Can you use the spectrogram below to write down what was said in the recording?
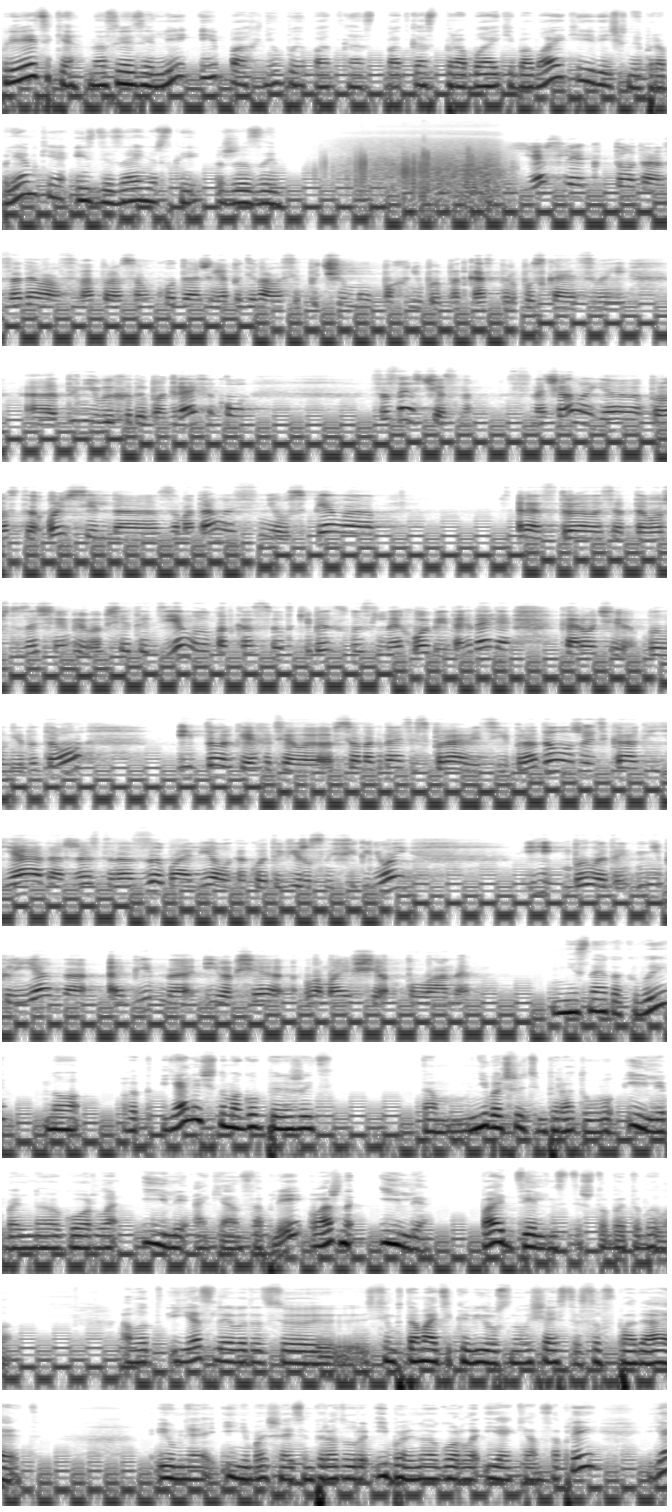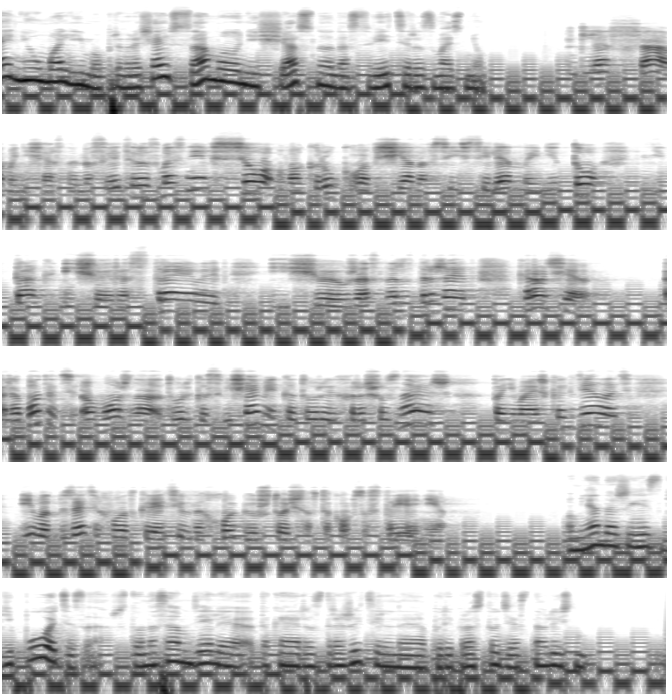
Приветики, на связи Ли и Пахнюпый подкаст. Подкаст про байки-бабайки и вечные проблемки из дизайнерской жизы. Если кто-то задавался вопросом, куда же я подевалась и почему Пахнюпый подкаст пропускает свои э, дни выхода по графику, сознаюсь честно, сначала я просто очень сильно замоталась, не успела, расстроилась от того, что зачем я вообще это делаю, подкаст все-таки бессмысленное хобби и так далее. Короче, был не до того. И только я хотела все нагнать, исправить и продолжить, как я торжественно заболела какой-то вирусной фигней. И было это неприятно, обидно и вообще ломающее планы. Не знаю, как вы, но вот я лично могу пережить там небольшую температуру или больное горло, или океан соплей, важно или по отдельности, чтобы это было. А вот если вот эта все симптоматика вирусного счастья совпадает, и у меня и небольшая температура, и больное горло, и океан соплей, я неумолимо превращаюсь в самую несчастную на свете размазню. Для самой несчастной на свете размазни все вокруг вообще на всей вселенной не то, не так, еще и расстраивает, и еще и ужасно раздражает. Короче, Работать можно только с вещами, которые хорошо знаешь, понимаешь, как делать, и вот без этих вот креативных хобби уж точно в таком состоянии. У меня даже есть гипотеза, что на самом деле такая раздражительная при простуде я становлюсь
